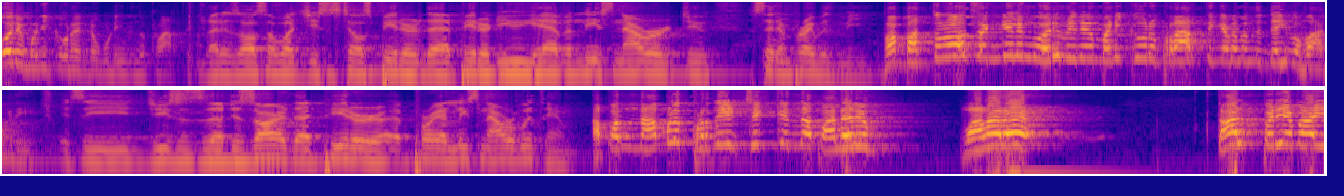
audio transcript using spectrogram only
ഒരു മണിക്കൂർ എന്റെ കൂടെ ഇരുന്ന് പ്രാർത്ഥിക്കും That is also what Jesus tells Peter that Peter, do you have at least an hour to sit and pray with me? പത്രോസെങ്കിലും ഒരു മണിക്കൂർ പ്രാർത്ഥിക്കണമെന്ന് ദൈവം ആഗ്രഹിച്ചു You see, Jesus uh, desired that Peter uh, pray at least an hour with him. അപ്പൊ നമ്മൾ പ്രതീക്ഷിക്കുന്ന പലരും വളരെ താല്പര്യമായി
